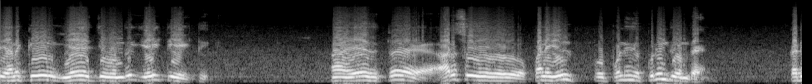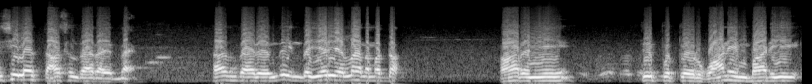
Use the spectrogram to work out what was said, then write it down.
எனக்கு ஏஜ் வந்து எயிட்டி எயிட்டு ஏஜ்ட்டு அரசு பணியில் புனி புரிந்து வந்தேன். கடைசியில் தாசில்தாராக இருந்தேன். தாசில்தாராக இருந்து இந்த ஏரியாலாம் நம்ம தான் ஆரணி திருப்பத்தூர் வாணியம்பாடி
